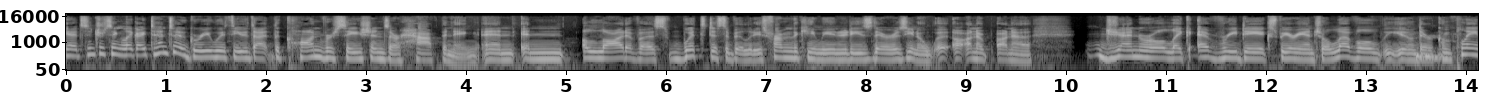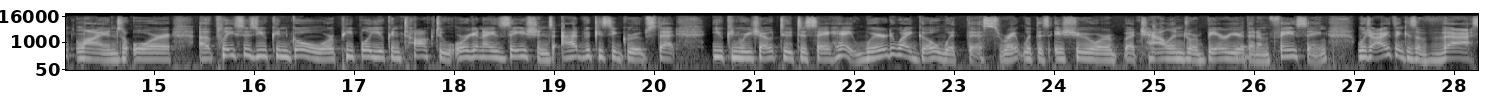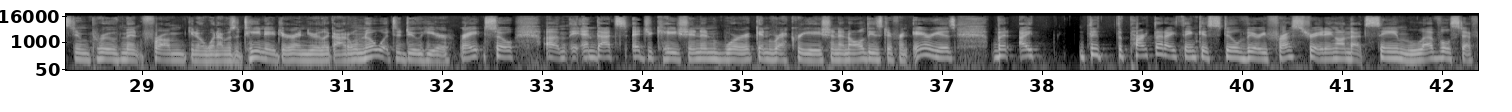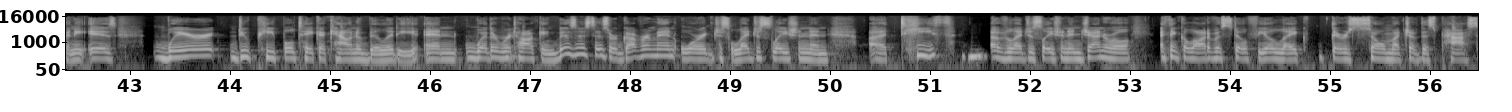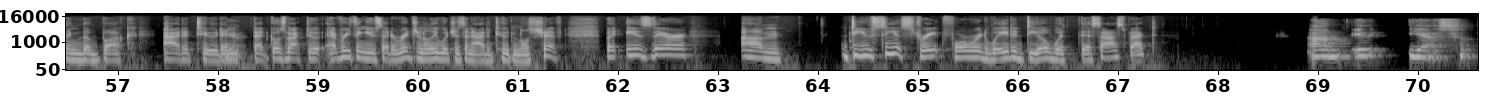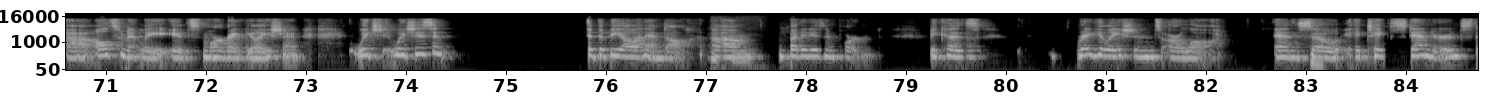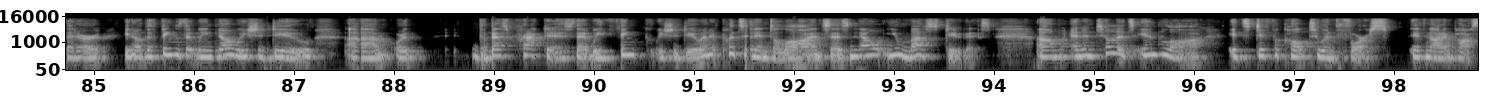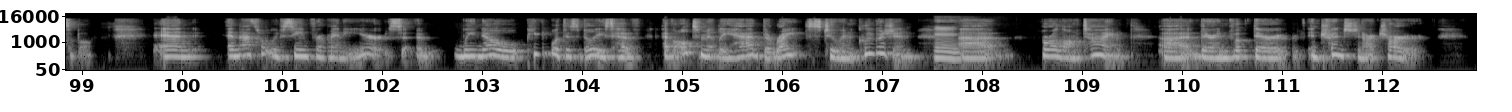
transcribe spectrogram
Yeah, it's interesting. Like I tend to agree with you that the conversations are happening, and and a lot of us with disabilities from the communities, there's you know uh, on a on a general, like everyday experiential level, you know, there are complaint lines or uh, places you can go or people you can talk to, organizations, advocacy groups that you can reach out to to say, hey, where do I go with this, right? With this issue or a challenge or barrier that I'm facing, which I think is a vast improvement from, you know, when I was a teenager and you're like, I don't know what to do here, right? So, um, and that's education and work and recreation and all these different areas. But I the, the part that I think is still very frustrating on that same level, Stephanie, is where do people take accountability? And whether we're talking businesses or government or just legislation and uh, teeth of legislation in general, I think a lot of us still feel like there's so much of this passing the buck attitude. And yeah. that goes back to everything you said originally, which is an attitudinal shift. But is there, um, do you see a straightforward way to deal with this aspect? Um, it, yes, uh, ultimately it's more regulation, which which isn't the be all and end all, mm-hmm. um, but it is important because regulations are law. And so yeah. it takes standards that are, you know, the things that we know we should do, um, or the best practice that we think we should do, and it puts it into law and says, no, you must do this. Um, and until it's in law, it's difficult to enforce if not impossible. And and that's what we've seen for many years. We know people with disabilities have have ultimately had the rights to inclusion mm. uh, for a long time. Uh, they're inv- they're entrenched in our charter,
